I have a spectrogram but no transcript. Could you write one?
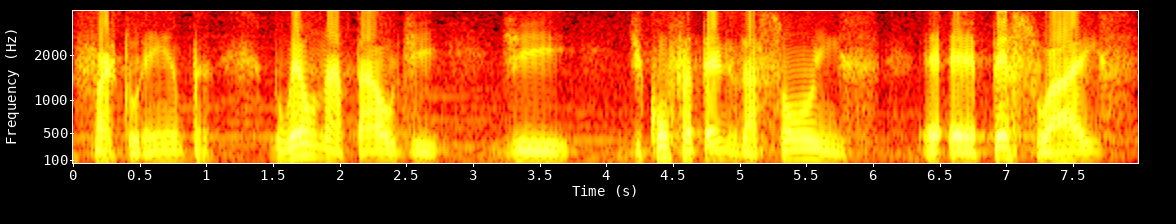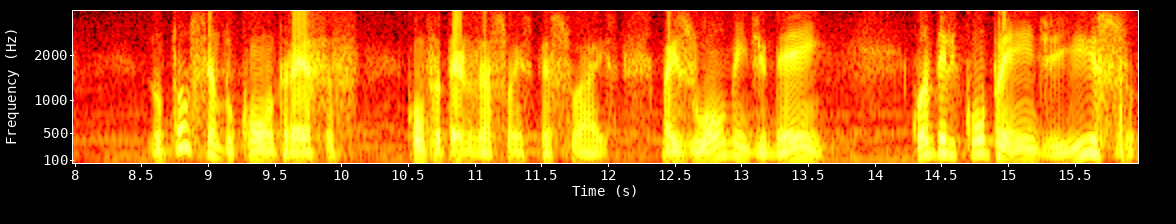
farturenta, não é o Natal de, de, de confraternizações é, é, pessoais. Não estou sendo contra essas confraternizações pessoais, mas o homem de bem, quando ele compreende isso,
